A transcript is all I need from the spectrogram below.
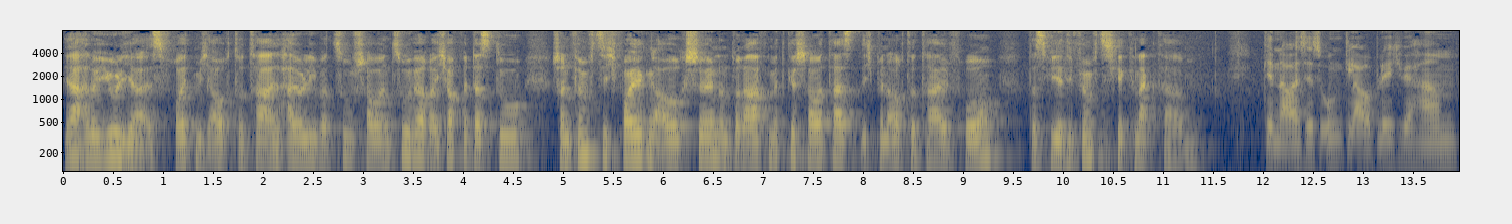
Ja, hallo Julia, es freut mich auch total. Hallo lieber Zuschauer und Zuhörer. Ich hoffe, dass du schon 50 Folgen auch schön und brav mitgeschaut hast. Ich bin auch total froh, dass wir die 50 geknackt haben. Genau, es ist unglaublich. Wir haben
